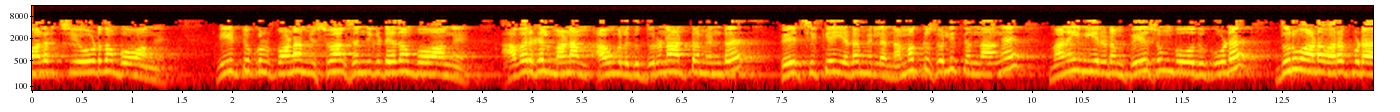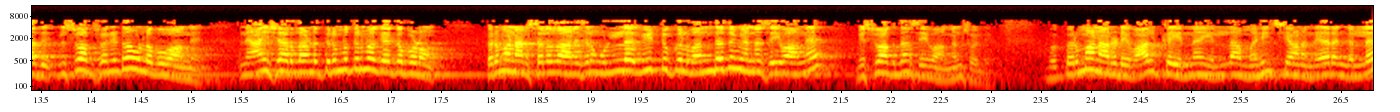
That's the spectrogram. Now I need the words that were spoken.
மலர்ச்சியோடு தான் போவாங்க. வீட்டுக்குள் போனா மிஸ்வாக் செஞ்சுக்கிட்டே தான் போவாங்க. அவர்கள் மனம் அவங்களுக்கு துர்நாற்றம் என்ற பேச்சுக்கே இடம் இல்லை. நமக்கு சொல்லி தந்தாங்க மனைவியரிடம் பேசும்போது கூட துர்வாடம் வரக்கூடாது. மிஸ்வாக் சொல்லிட்டு தான் உள்ள போவாங்க. ஆயிஷா இருந்தாண்டு திரும்ப திரும்ப கேட்கப்படும். பெருமனார் செல்லதா அலிஸ்லாம் உள்ள வீட்டுக்குள் வந்ததும் என்ன செய்வாங்க? மிஸ்வாக் தான் செய்வாங்கன்னு சொல்லி. இப்போ பெருமானாருடைய வாழ்க்கை என்ன? எல்லா மகிழ்ச்சியான நேரங்களில்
